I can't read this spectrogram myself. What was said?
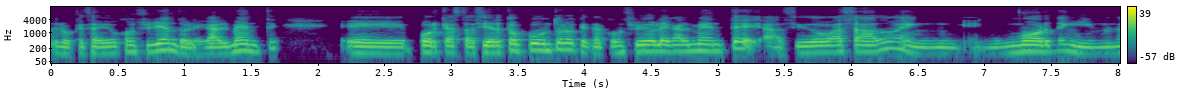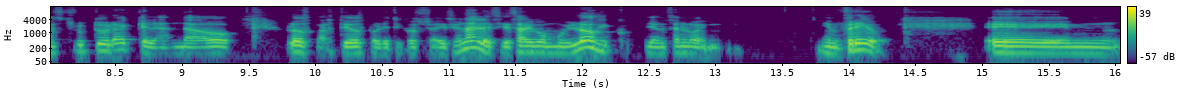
lo que se ha ido construyendo legalmente, eh, porque hasta cierto punto lo que se ha construido legalmente ha sido basado en, un orden y una estructura que le han dado los partidos políticos tradicionales, y es algo muy lógico, piénsenlo en, en frío. Eh,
